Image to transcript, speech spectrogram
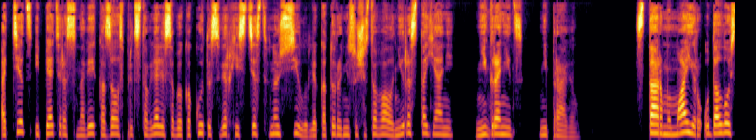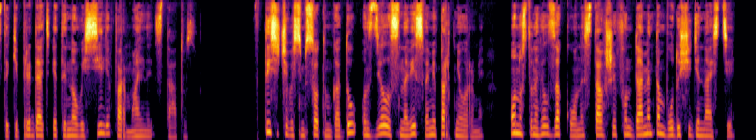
Отец и пятеро сыновей, казалось, представляли собой какую-то сверхъестественную силу, для которой не существовало ни расстояний, ни границ, ни правил. Старому Майеру удалось таки придать этой новой силе формальный статус. В 1800 году он сделал сыновей своими партнерами. Он установил законы, ставшие фундаментом будущей династии.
